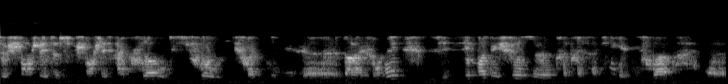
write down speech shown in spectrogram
de changer de se changer cinq fois ou six fois ou dix fois de tenue euh, dans la journée. C'est pas des choses euh, très très faciles. Et des fois, euh,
